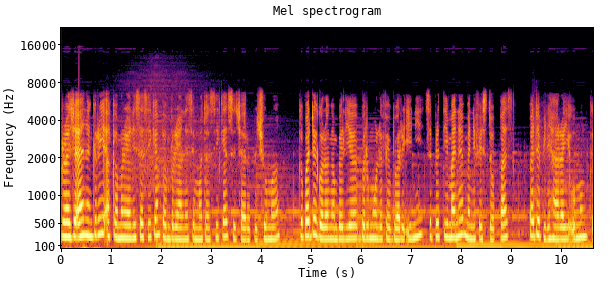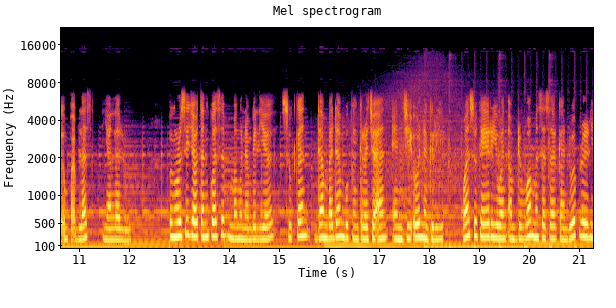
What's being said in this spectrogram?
Kerajaan negeri akan merealisasikan pemberian lesen motosikal secara percuma kepada golongan belia bermula Februari ini seperti mana manifesto PAS pada pilihan raya umum ke-14 yang lalu. Pengurusi Jawatan Kuasa Pembangunan Belia, Sukan dan Badan Bukan Kerajaan NGO Negeri Wan Sukairi Wan Abdullah mensasarkan 25,000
